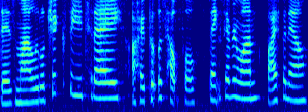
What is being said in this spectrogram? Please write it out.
there's my little trick for you today. I hope it was helpful. Thanks everyone, bye for now.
